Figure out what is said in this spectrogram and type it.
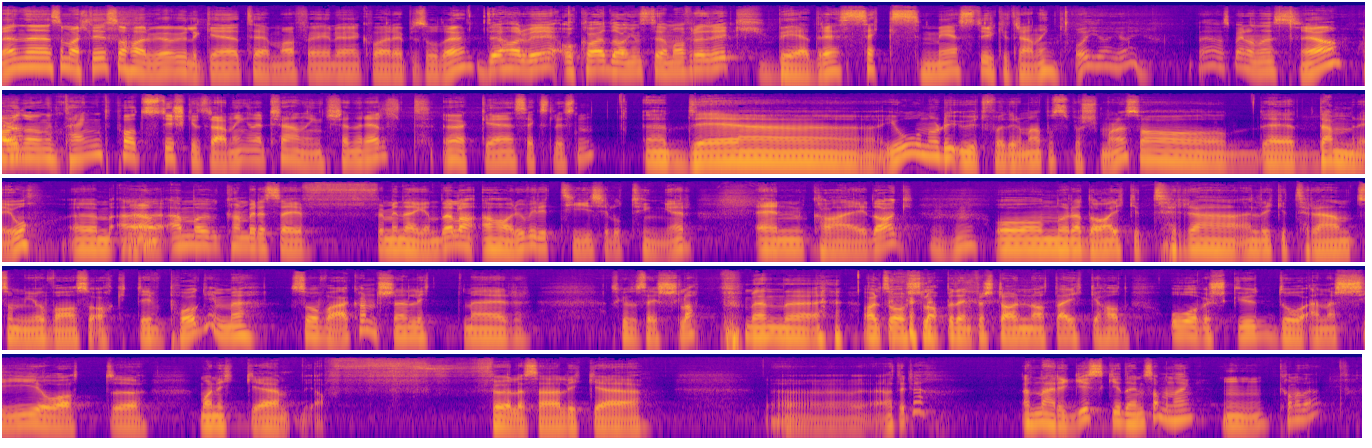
Men eh, som alltid så har vi jo ulike tema for eh, hver episode. Det har vi. Og hva er dagens tema, Fredrik? Bedre sex med styrketrening. Oi, oi, oi. Det er spennende. Ja, Har du noen tenkt på at styrketrening eller trening generelt øker sexlysten? Eh, Det Jo, når du utfordrer meg på spørsmålet, så det demrer jo. Um, jeg, Ja. jeg må, kan bare si for min egen del, da, jeg har jo vært ti kilo tyngre enn hva jeg er i dag. Og når jeg da ikke, tre, ikke trente så mye og var så aktiv på gymmet, så var jeg kanskje litt mer skulle du si slapp, men uh, altså slapp i den forstand at jeg ikke hadde overskudd og energi, og at uh, man ikke ja, f- føler seg like eh, Jeg vet ikke. Energisk i den sammenheng. Hva med det?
